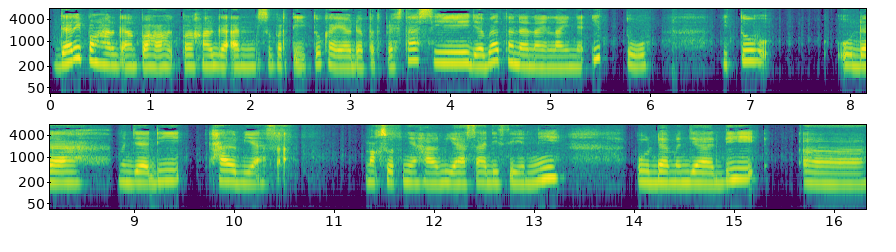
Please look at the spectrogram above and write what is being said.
dari penghargaan penghargaan seperti itu kayak dapat prestasi jabatan dan lain-lainnya itu itu udah menjadi hal biasa. Maksudnya hal biasa di sini udah menjadi uh,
